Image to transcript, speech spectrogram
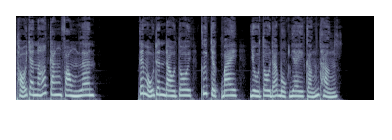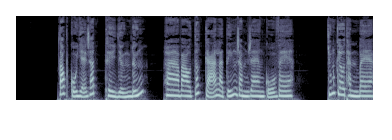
thổi cho nó căng phòng lên. Cái mũ trên đầu tôi cứ chực bay dù tôi đã buộc dây cẩn thận. Tóc của dễ rách thì dựng đứng, hòa vào tất cả là tiếng râm ran của ve. Chúng kêu thành bè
